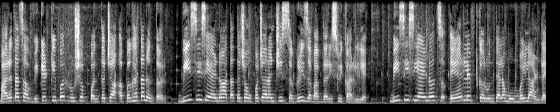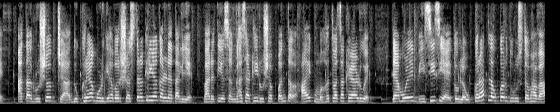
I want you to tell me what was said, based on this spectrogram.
भारताचा विकेट किपर ऋषभ पंतच्या अपघातानंतर बीसीसीआयनं आता त्याच्या उपचारांची सगळी जबाबदारी स्वीकारली आहे बीसीसीआयनंच एअरलिफ्ट करून त्याला मुंबईला आणलंय. आता ऋषभच्या दुखऱ्या गुडघ्यावर शस्त्रक्रिया करण्यात आली आहे. भारतीय संघासाठी ऋषभ पंत हा एक महत्त्वाचा खेळाडू आहे. त्यामुळे बीसीसीआय तो लवकरात लवकर दुरुस्त व्हावा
